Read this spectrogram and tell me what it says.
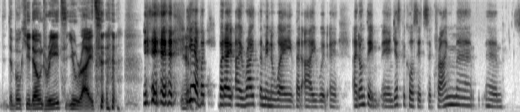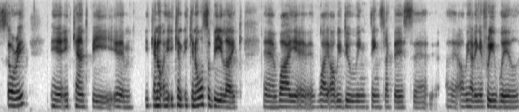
The book you don't read, you write. yeah. yeah. but but I, I write them in a way that I would uh, I don't think just because it's a crime uh, um, story uh, it can't be um, it can it can it can also be like uh, why uh, why are we doing things like this? Uh, uh are we having a free will?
